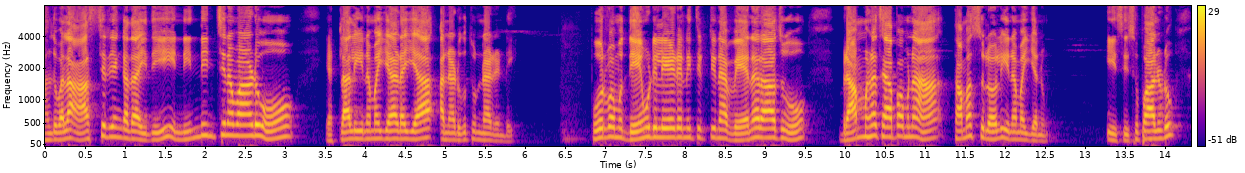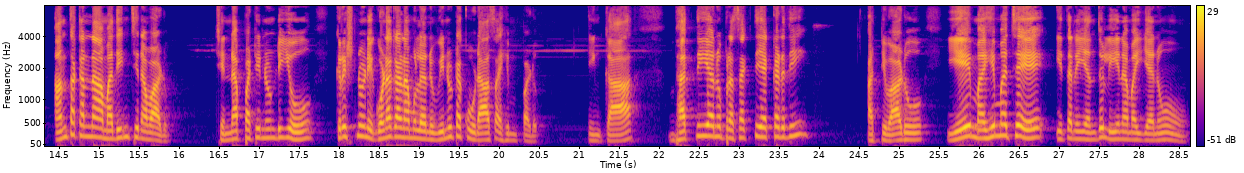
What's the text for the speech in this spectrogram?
అందువల్ల ఆశ్చర్యం కదా ఇది. నిందించిన వాడు ఎట్లా లీనమయ్యాడయ్యా అని అడుగుతున్నాడండి. పూర్వము దేవుడి లేడని తిట్టిన వేనరాజు బ్రాహ్మణ శాపమున తమస్సులో లీనమయ్యను. ఈ శిశుపాలుడు అంతకన్నా మదించినవాడు. చిన్నప్పటి నుండి కృష్ణుని గుణగణములను వినుట కూడా సహింపడు. ఇంకా భక్తి అను ప్రసక్తి ఎక్కడిది? అట్టివాడు ఏ మహిమచే ఇతని ఎందు లీనమయ్యను?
